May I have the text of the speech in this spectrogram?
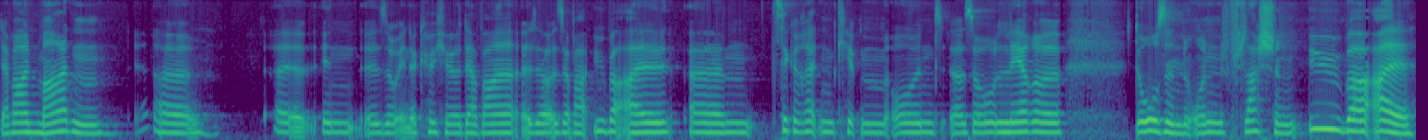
da waren Maden äh, äh, in, äh, so in der Küche. Da war, also, also war überall ähm, Zigarettenkippen und äh, so leere Dosen und Flaschen überall.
